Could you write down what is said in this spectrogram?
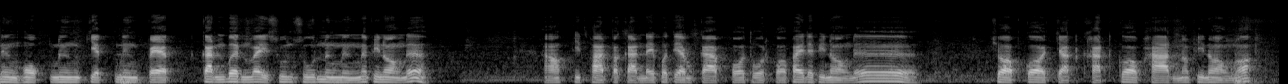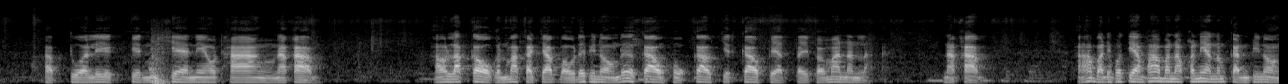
หนึ่งหกหนึ่งเจ็ดหนึ่งแปด กันเบิ้ลไว้ศูนย์ศูนย์หนึ่งหนึ่งนะพี่น้องเด้อเอาผิดพลาดประกันใดพอเตรียมกราบขอโทษขออภัยได้พี่น้องเด้อชอบก็จัดขัดก็ผ่านเนาะพี่น้องเนาะครับตัวเลขเป็นแค่แนวทางนะครับเอาลักเก้ากันมากกระจับเอาได้พี่น้องเด้อเก้าหกเก้าเจ็ดเก้าแปดไปประมาณนั้นแหละนะครับอ่าบัดนี้พอเตรียมผ้ามานับคะแนนน้ำกันพี่น้อง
